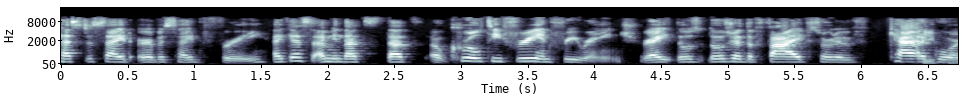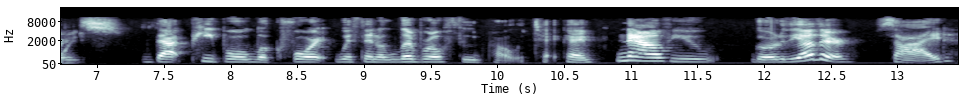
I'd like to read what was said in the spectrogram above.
pesticide, herbicide free. I guess I mean that's that's oh, cruelty free and free range, right? Those those are the five sort of categories that people look for within a liberal food politic. Okay. Now if you go to the other side,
